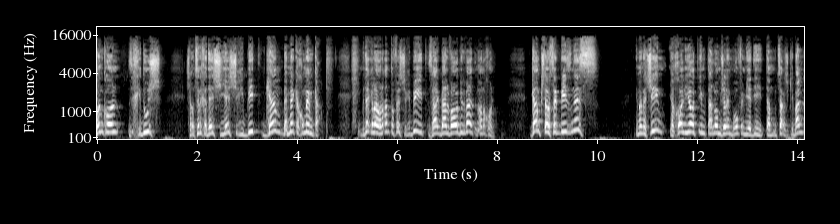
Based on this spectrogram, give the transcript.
קודם כל, זה חידוש שאני רוצה לחדש שיש ריבית גם במקח וממכר. בדרך כלל העולם תופס שריבית זה רק בהלוואות בלבד, לא נכון. גם כשאתה עושה ביזנס עם אנשים, יכול להיות אם אתה לא משלם באופן מיידי את המוצר שקיבלת,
